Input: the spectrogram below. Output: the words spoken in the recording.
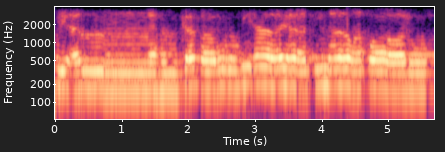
بأنهم كفروا بآياتنا وقالوا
